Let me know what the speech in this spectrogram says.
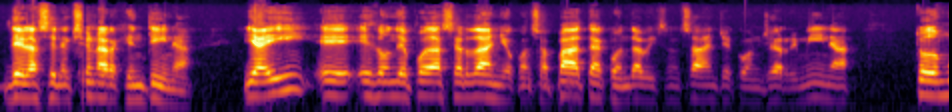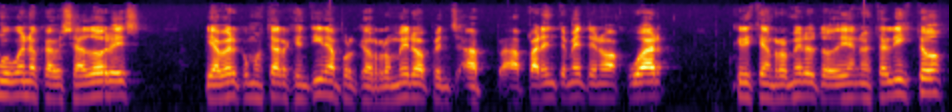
de la selección argentina. Y ahí eh, es donde puede hacer daño con Zapata, con Davison Sánchez, con Jerry Mina, todos muy buenos cabeceadores. Y a ver cómo está Argentina, porque Romero aparentemente no va a jugar. Cristian Romero todavía no está listo.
